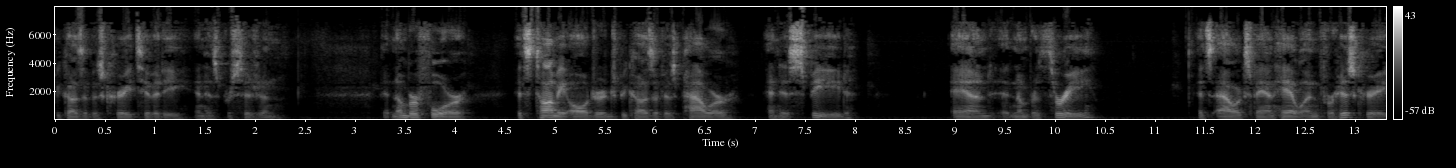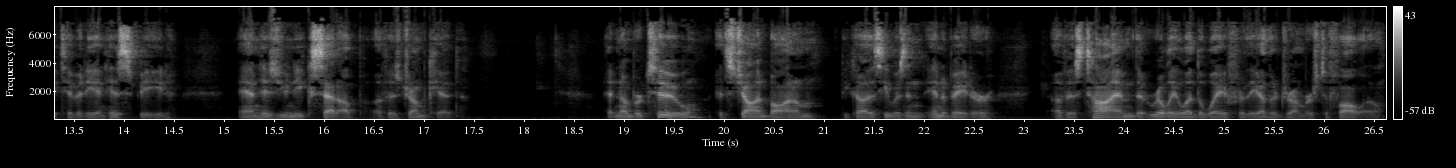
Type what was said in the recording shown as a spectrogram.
because of his creativity and his precision. At number four, it's Tommy Aldridge because of his power and his speed. And at number three, it's Alex Van Halen for his creativity and his speed and his unique setup of his drum kit. At number two, it's John Bonham because he was an innovator of his time that really led the way for the other drummers to follow.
